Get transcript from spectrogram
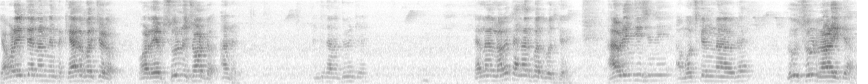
ఎవడైతే నన్ను ఇంత ఖేదపరిచాడో వాడు రేపు సూర్యుని చూడ్డు అన్నాడు. అంటే దాని అర్థం ఏంటి? తెల్లారిలోగా తెల్లారి బతు ఆవిడ ఏం చేసింది? ఆ మోసుకెళ్ళిన ఆవిడ నువ్వు సూర్యుడు రాడైతే అన్న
